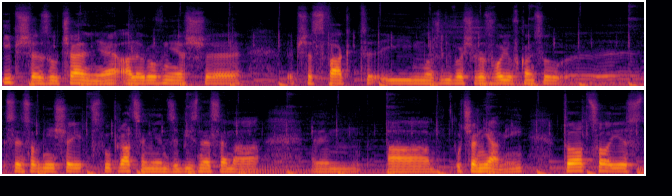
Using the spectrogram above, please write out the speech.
i przez uczelnie, ale również e, przez fakt i możliwość rozwoju w końcu e, sensowniejszej współpracy między biznesem a, a uczelniami. To, co jest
